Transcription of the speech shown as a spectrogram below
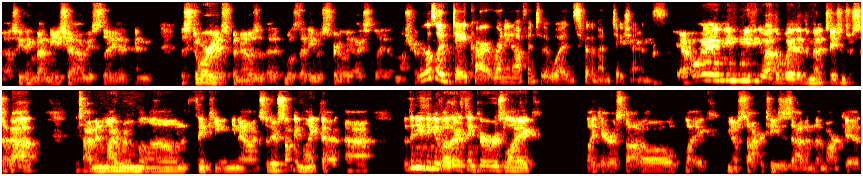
uh, so you think about Nietzsche, obviously, and, and, the story of Spinoza that was that he was fairly isolated. I'm not sure. There's also Descartes running off into the woods for the meditations. Yeah, and when you think about the way that the meditations are set up, it's I'm in my room alone thinking, you know, and so there's something like that. Uh, but then you think of other thinkers like like Aristotle, like you know Socrates is out in the market.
